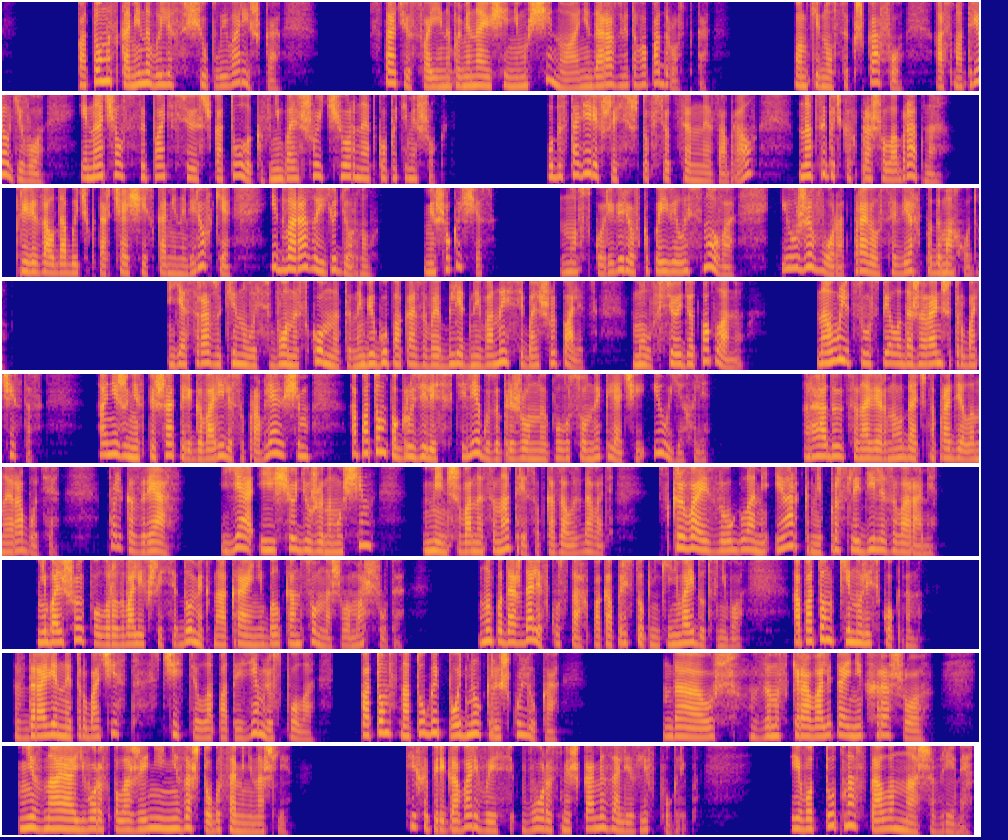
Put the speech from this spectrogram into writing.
Потом из камина вылез щуплый воришка, статью своей напоминающий не мужчину, а недоразвитого подростка. Он кинулся к шкафу, осмотрел его и начал ссыпать все из шкатулок в небольшой черный от копоти мешок. Удостоверившись, что все ценное забрал, на цыпочках прошел обратно, привязал добычу к торчащей из камина веревке и два раза ее дернул. Мешок исчез. Но вскоре веревка появилась снова, и уже вор отправился вверх по дымоходу. Я сразу кинулась вон из комнаты, на бегу показывая бледной Ванессе большой палец, мол, все идет по плану. На улицу успела даже раньше трубочистов. Они же не спеша переговорили с управляющим, а потом погрузились в телегу, запряженную полусонной клячей, и уехали. Радуются, наверное, удачно проделанной работе. Только зря. Я и еще дюжина мужчин, меньше Ванесса наотрез отказалась давать, скрываясь за углами и арками, проследили за ворами. Небольшой полуразвалившийся домик на окраине был концом нашего маршрута. Мы подождали в кустах, пока преступники не войдут в него, а потом кинулись к окнам. Здоровенный трубочист счистил лопатой землю с пола, потом с натугой поднял крышку люка. Да уж, замаскировали тайник хорошо. Не зная о его расположении, ни за что бы сами не нашли. Тихо переговариваясь, воры с мешками залезли в погреб. И вот тут настало наше время.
